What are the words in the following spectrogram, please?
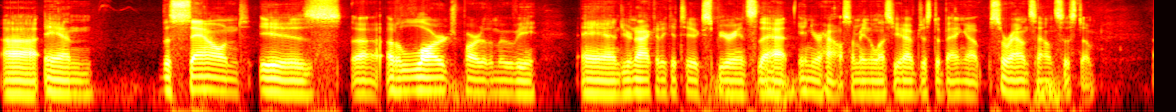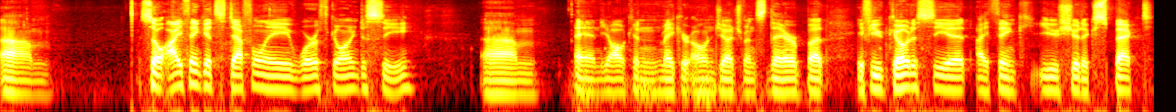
uh, and the sound is uh, a large part of the movie, and you're not going to get to experience that in your house. I mean, unless you have just a bang up surround sound system. Um, so I think it's definitely worth going to see. Um, and y'all can make your own judgments there. But if you go to see it, I think you should expect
